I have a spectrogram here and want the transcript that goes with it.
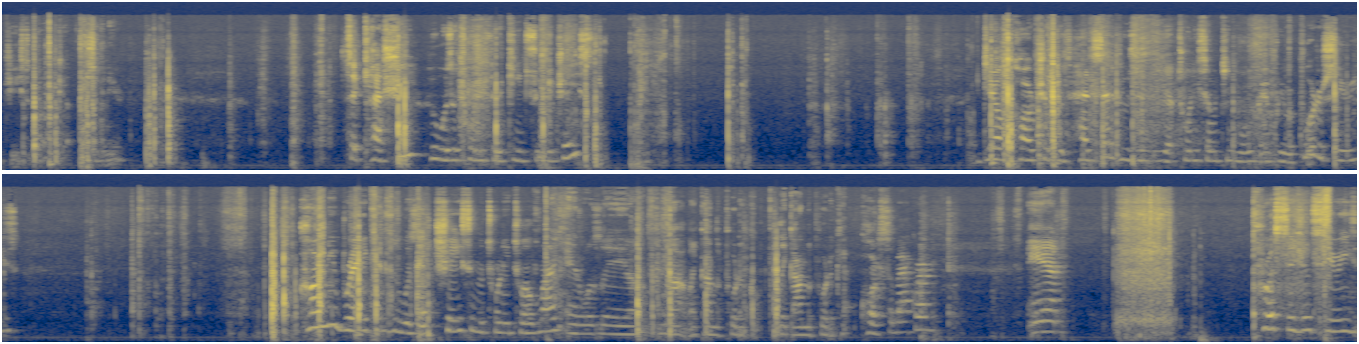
Jason Hubkap, here. Takeshi, who was a 2013 Super Chase. Dale Cartrip with Headset, who's in the uh, 2017 World Grand Prix Reporter Series. Carney Bragan, who was a chase in the 2012 line and was a uh, not like on the Porta like on the Porta Corsa background, and Precision Series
